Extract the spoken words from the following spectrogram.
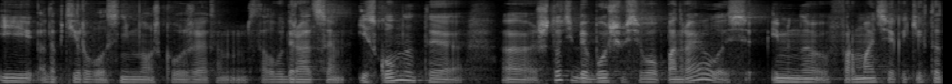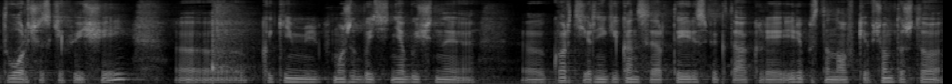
и адаптировалась немножко уже, там, стала выбираться из комнаты. Э, что тебе больше всего понравилось именно в формате каких-то творческих вещей? Э, какими, может быть, необычные э, квартирники, концерты или спектакли, или постановки, в чем-то, что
